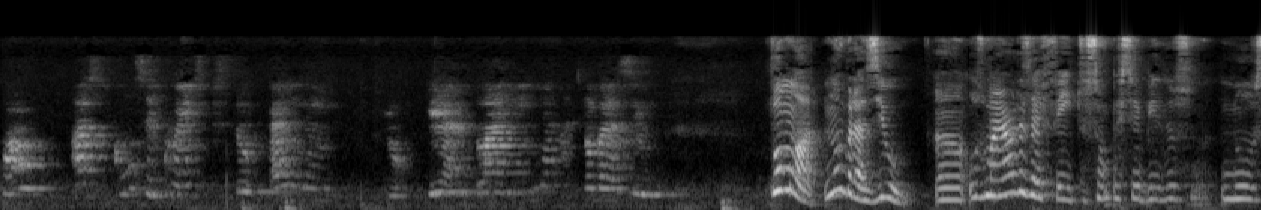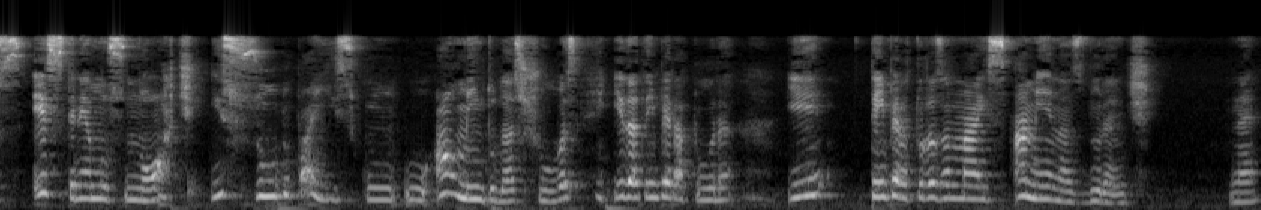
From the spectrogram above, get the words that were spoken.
qual as consequências do El Niño e a La Niña no Brasil? Vamos lá, no Brasil, ah, os maiores efeitos são percebidos nos extremos norte e sul do país, com o aumento das chuvas e da temperatura e temperaturas mais amenas durante, né?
